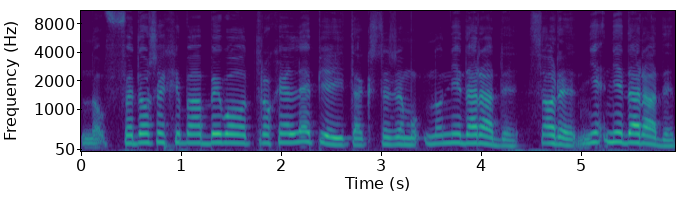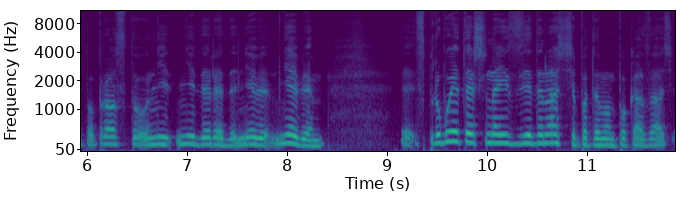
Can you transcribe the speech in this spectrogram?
no, w Fedorze chyba było trochę lepiej, tak szczerze mówiąc. No nie da rady. Sorry, nie, nie da rady. Po prostu nie da rady. Nie wiem, nie wiem. Y, spróbuję jeszcze na X11 potem wam pokazać.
